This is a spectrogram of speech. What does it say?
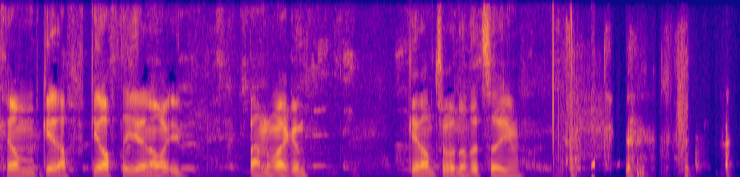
come get off, get off the United bandwagon. Get onto another team.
